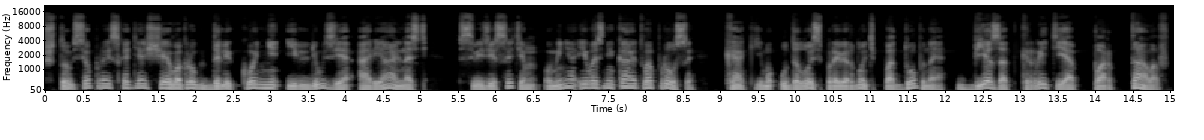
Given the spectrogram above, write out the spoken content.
что все происходящее вокруг далеко не иллюзия, а реальность. В связи с этим у меня и возникают вопросы. Как ему удалось провернуть подобное без открытия порталов?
